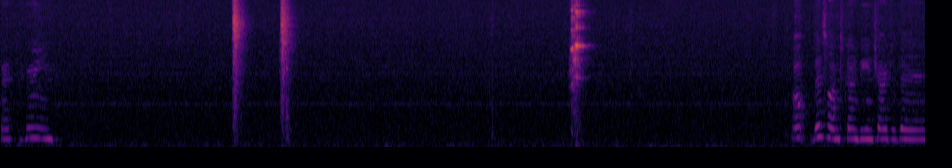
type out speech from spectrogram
back to green. Oh, this one's gonna be in charge of the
